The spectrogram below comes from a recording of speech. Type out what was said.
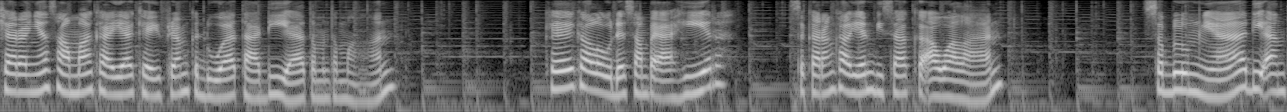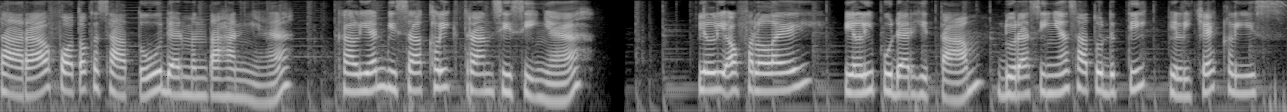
Caranya sama kayak keyframe kedua tadi ya teman-teman. Oke, kalau udah sampai akhir, sekarang kalian bisa ke awalan. Sebelumnya, di antara foto ke satu dan mentahannya, kalian bisa klik transisinya, pilih overlay, pilih pudar hitam, durasinya satu detik, pilih checklist.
